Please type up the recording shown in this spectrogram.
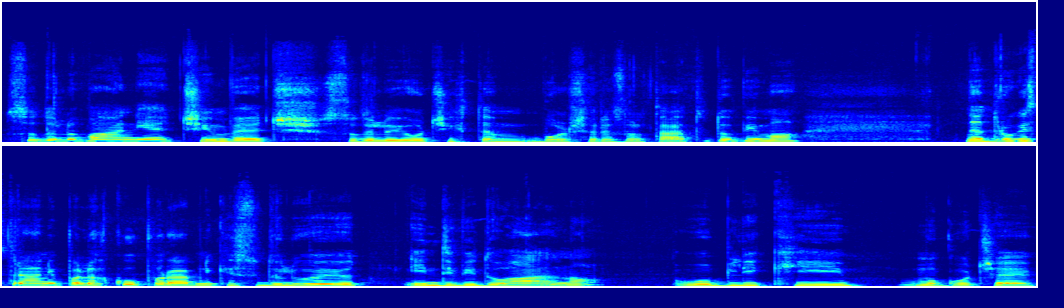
sodelovanje, čim več sodelujočih, tem boljše rezultate dobimo. Na drugi strani pa lahko uporabniki sodelujejo individualno v obliki mogoče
